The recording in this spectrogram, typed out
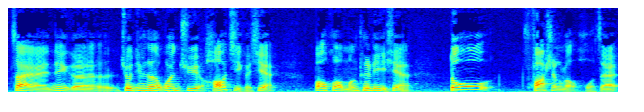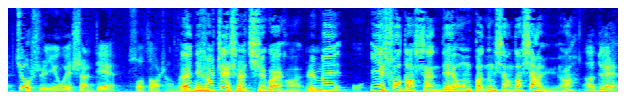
在那个旧金山的湾区好几个县，包括蒙特利县都。发生了火灾，就是因为闪电所造成的。哎，你说这事儿奇怪哈？人们一说到闪电，我们本能想到下雨啊。啊，对。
